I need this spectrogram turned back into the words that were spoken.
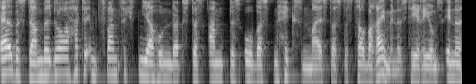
Albus Dumbledore hatte im 20. Jahrhundert das Amt des obersten Hexenmeisters des Zaubereiministeriums inne,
